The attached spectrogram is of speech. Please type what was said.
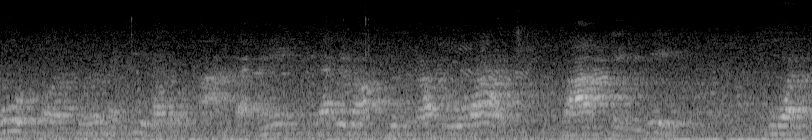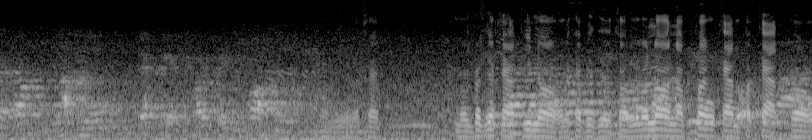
พูดเปิดเผยในที่เราอ่านแบบนี้และพี่น้องพึงรับรู้ได้ ตามสิ่งที่ควรจะต้องรับรู้และเก็บไว้เป็นข้อมูลอันนี้นะครับมันบรรยากาศพี่น้องนะครับเป็นตอนมารอรับฟังการประกาศของ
